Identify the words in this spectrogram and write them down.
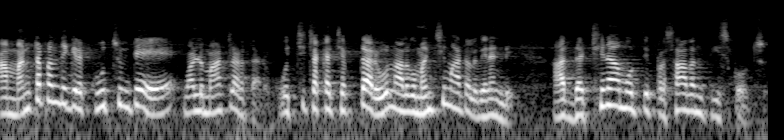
ఆ మంటపం దగ్గర కూర్చుంటే వాళ్ళు మాట్లాడతారు. వచ్చి చక్క చెప్తారు. నాలుగు మంచి మాటలు వినండి. ఆ దక్షిణామూర్తి ప్రసాదం తీసుకోవచ్చు.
